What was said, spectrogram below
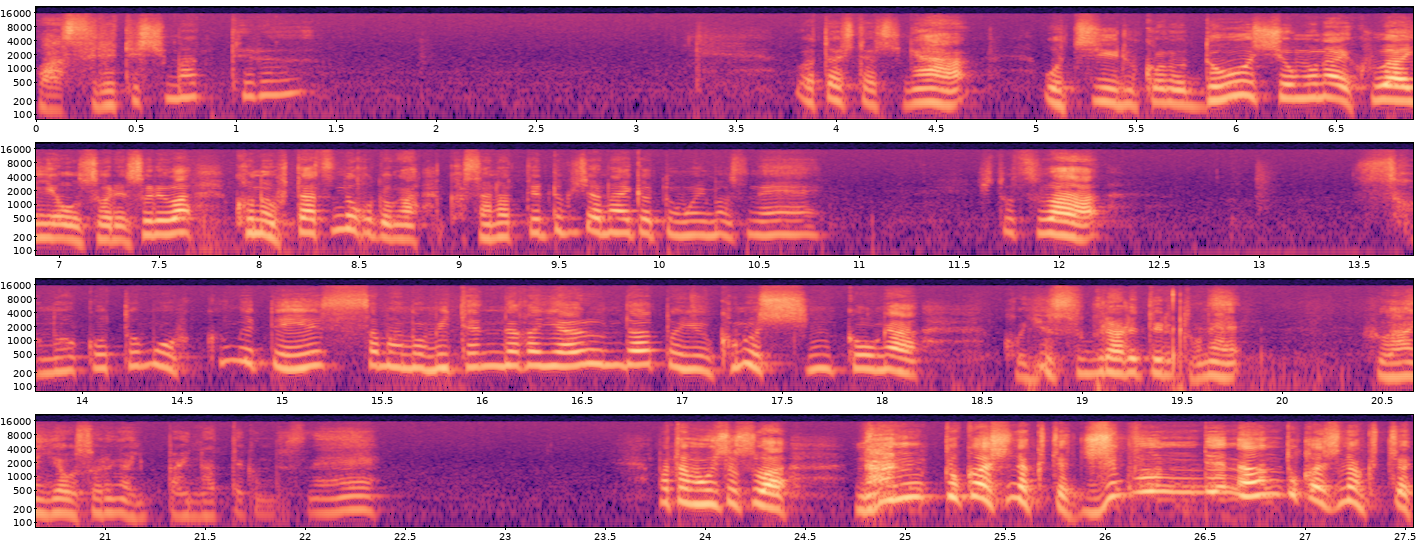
忘れてしまってる私たちが陥るこのどうしようもない不安や恐れそれはこの2つのことが重なっている時じゃないかと思いますね。一つはそのことも含めてイエス様の御手の中にあるんだというこの信仰がこう揺すぶられているとね不安や恐れがいっぱいになっていくんですね。またもう一つは何とかしなくちゃ自分で何とかしなくちゃ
